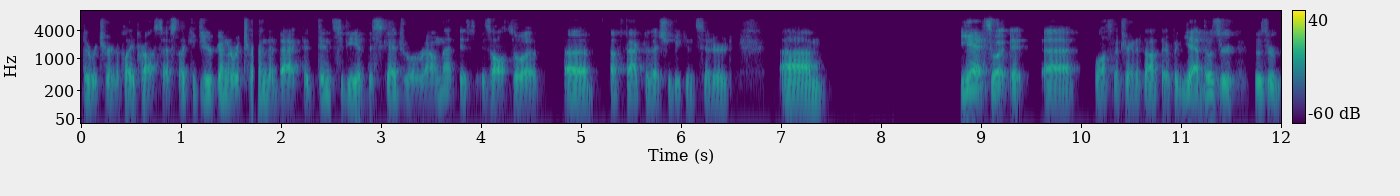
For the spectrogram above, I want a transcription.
the return to play process. Like if you're going to return them back, the density of the schedule around that is is also a a, a factor that should be considered. Um, yeah, so it uh, lost my train of thought there, but yeah, those are those are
